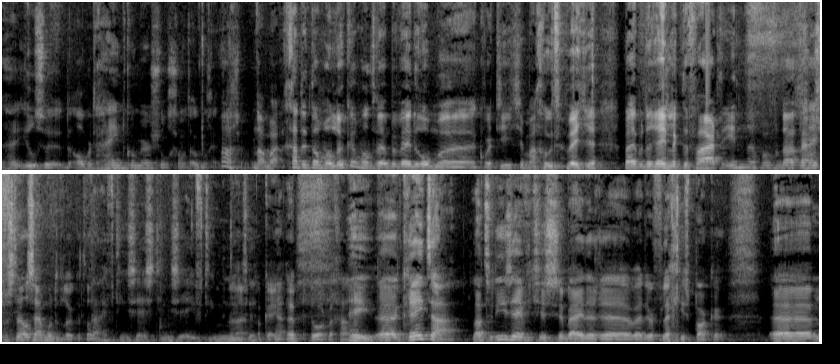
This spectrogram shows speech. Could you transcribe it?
hè, Ilse, de Albert Heijn commercial. Gaan we het ook nog even Ah, over nou, maar gaat dit dan wel lukken? Want we hebben wederom eh, een kwartiertje. Maar goed, weet je, wij hebben er redelijk de vaart in voor vandaag. Dus als we snel zijn, moet het lukken, toch? 15, 16, 17 Nee, minuten. Oké, Ja. hup, door, we gaan. Hey, Greta, laten we die eens eventjes bij de, bij de vlechtjes pakken. Ehm,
